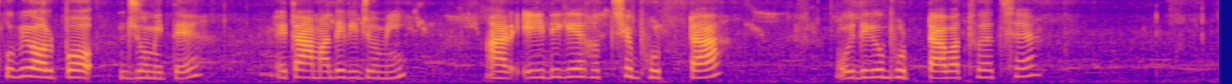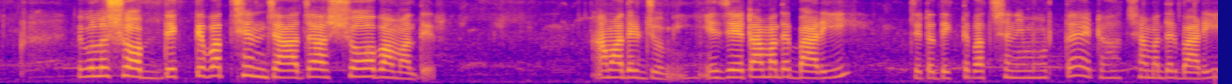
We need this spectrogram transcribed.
খুবই অল্প জমিতে। এটা আমাদেরই জমি। আর এই দিকে হচ্ছে ভুট্টা। ওইদিকে ভুট্টা আবাদ হয়েছে। এগুলো সব দেখতে পাচ্ছেন, যা যা সব আমাদের আমাদের জমি। এই যে এটা আমাদের বাড়ি, যেটা দেখতে পাচ্ছেন এই মুহূর্তে, এটা হচ্ছে আমাদের বাড়ি।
